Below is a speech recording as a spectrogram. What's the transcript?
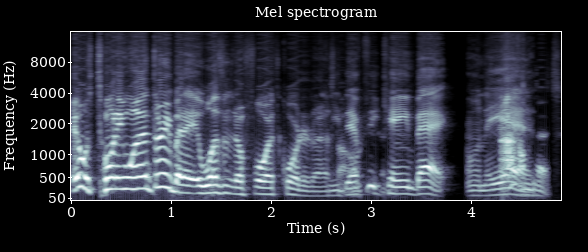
it was 21-3, but it wasn't the fourth quarter. That's He definitely came back on the I- ass.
